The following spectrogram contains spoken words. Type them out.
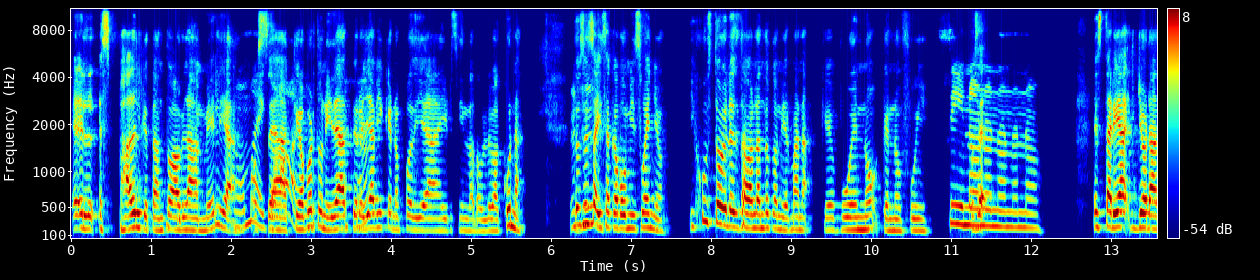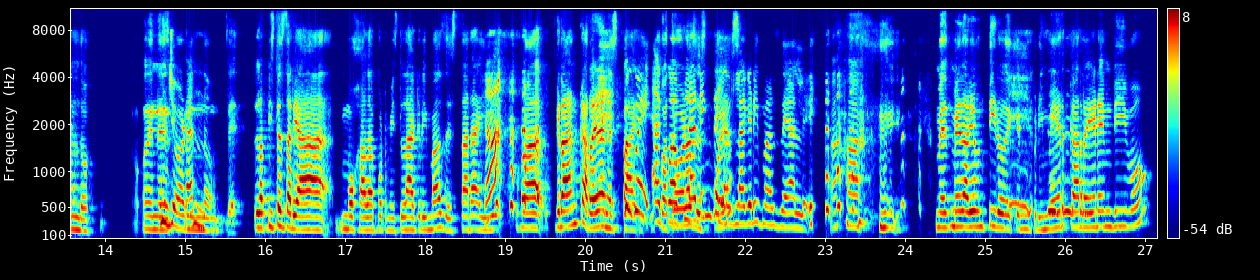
el spa del que tanto habla Amelia. Oh o sea, qué oportunidad, pero ya vi que no podía ir sin la doble vacuna. Entonces ahí se acabó mi sueño. Y justo hoy les estaba hablando con mi hermana, qué bueno que no fui. Sí, no, no, no, no, no. Estaría llorando Llorando. la pista estaría mojada por mis lágrimas de estar ahí. Una gran carrera en España. Güey, aquaplaning de las lágrimas de Ale. Ajá. Me, me, daría un tiro de que mi primer carrera en vivo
